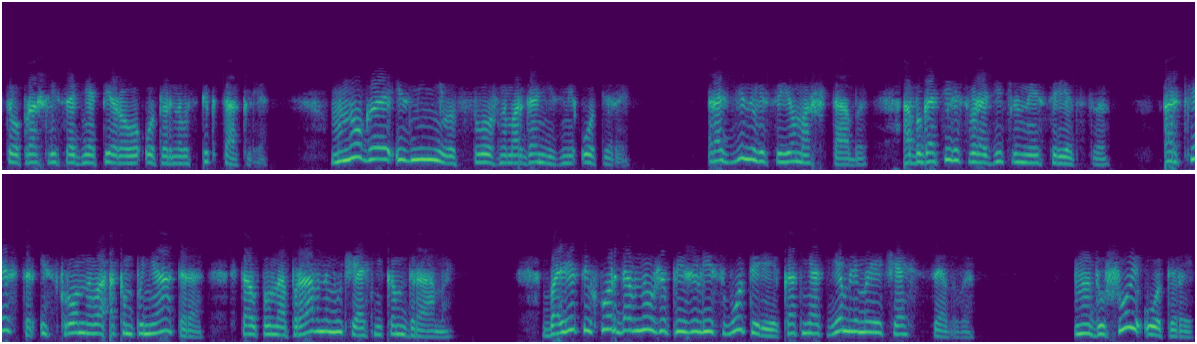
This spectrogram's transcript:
что прошли со дня первого оперного спектакля, многое изменилось в сложном организме оперы. Раздвинулись ее масштабы, обогатились выразительные средства. Оркестр из скромного аккомпаниатора стал полноправным участником драмы. Балет и хор давно уже прижились в опере как неотъемлемая часть целого. Но душой оперы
